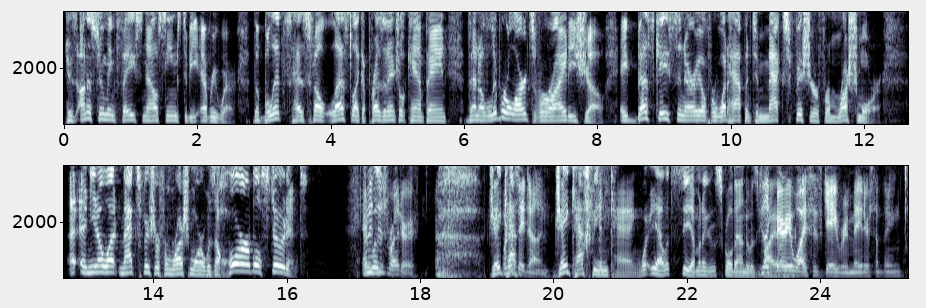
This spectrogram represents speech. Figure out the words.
His unassuming face now seems to be everywhere. The Blitz has felt less like a presidential campaign than a liberal arts variety show, a best case scenario for what happened to Max Fisher from Rushmore. And you know what? Max Fisher from Rushmore was a horrible student. And who's this writer? Jay What have they done? Jay Caspian Kang. What, yeah, let's see. I'm going to scroll down to his Is bio. like Bari. Weiss's gay roommate or something?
